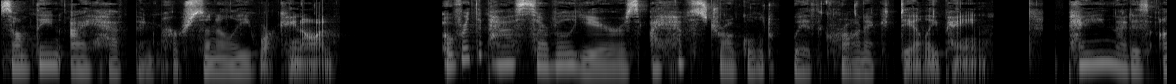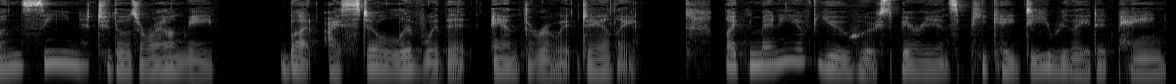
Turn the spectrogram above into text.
something I have been personally working on. Over the past several years, I have struggled with chronic daily pain. Pain that is unseen to those around me, but I still live with it and through it daily. Like many of you who experience PKD related pain,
